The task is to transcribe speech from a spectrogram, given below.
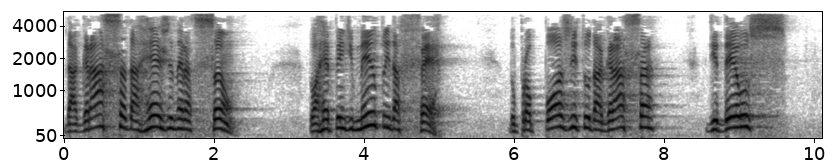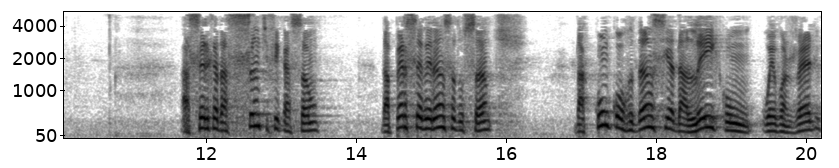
da graça da regeneração, do arrependimento e da fé, do propósito da graça de Deus acerca da santificação, da perseverança dos santos, da concordância da lei com o Evangelho,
